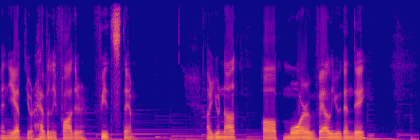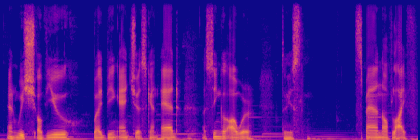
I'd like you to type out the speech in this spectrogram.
and yet your heavenly Father feeds them. Are you not of more value than they? And which of you, by being anxious, can add a single hour to his span of life?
